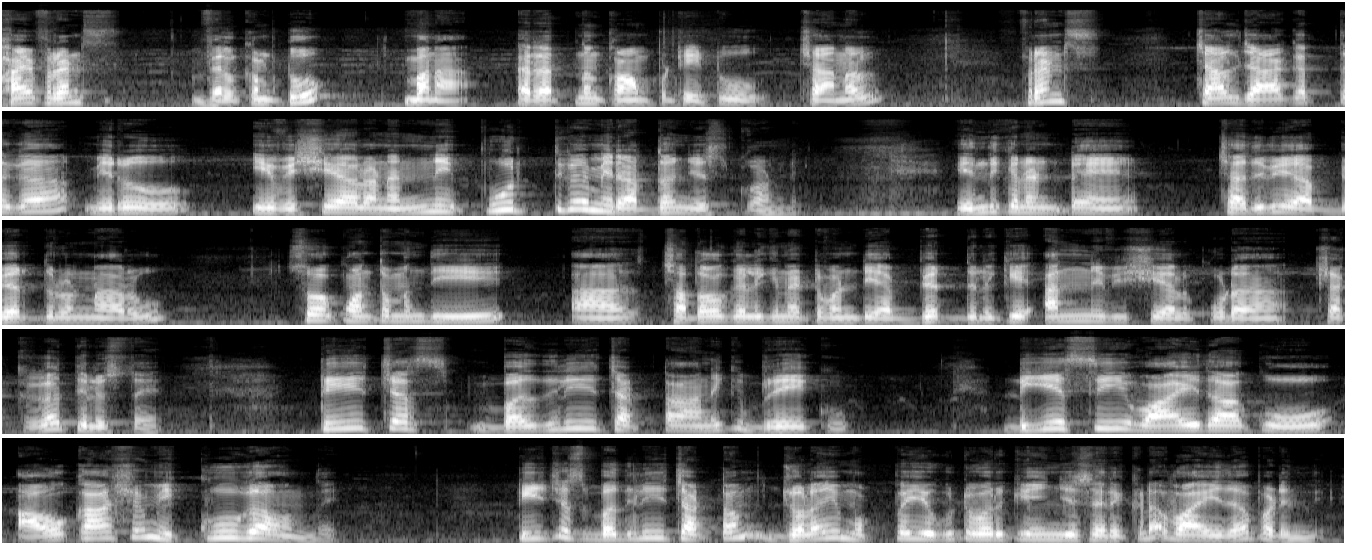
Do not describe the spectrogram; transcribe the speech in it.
Hi friends welcome to మన రత్నం competitive channel. Friends చాలా జాగ్రత్తగా మీరు ఈ విషయాలన్నీ పూర్తిగా మీరు అర్థం చేసుకోండి. ఎందుకనంటే చదివే అభ్యర్థులు ఉన్నారు సో కొంతమంది చదవగలిగినటువంటి అభ్యర్థులకి అన్ని విషయాలు కూడా చక్కగా తెలుస్తాయి. టీచర్స్ బదిలీ చట్టానికి బ్రేకు. డిఎస్సి వాయిదాకు అవకాశం ఎక్కువగా ఉంది. టీచర్స్ బదిలీ చట్టం జూలై ముప్పై ఒకటి వరకు ఏం చేశారు? ఇక్కడ వాయిదా పడింది.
